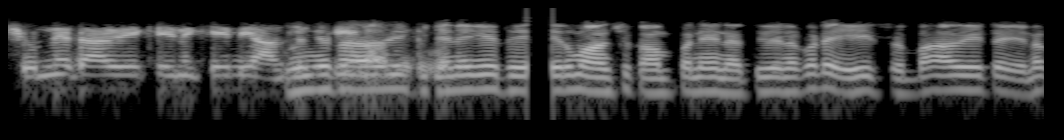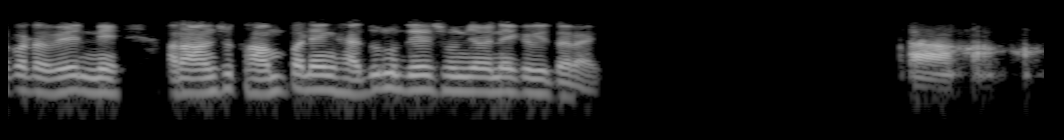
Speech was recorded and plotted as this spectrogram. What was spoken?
ශුන්‍යතාවය කියන එකේදී අංශු ශුන්‍යතාවය කියන එකේ තේරුම අංශු කම්පණය නැති වෙනකොට ඒ ස්වභාවයට එනකොට වෙන්නේ අර අංශු කම්පණයෙන් හැදුණු දේ ශුන්‍ය වෙන එක විතරයි. ආ හා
